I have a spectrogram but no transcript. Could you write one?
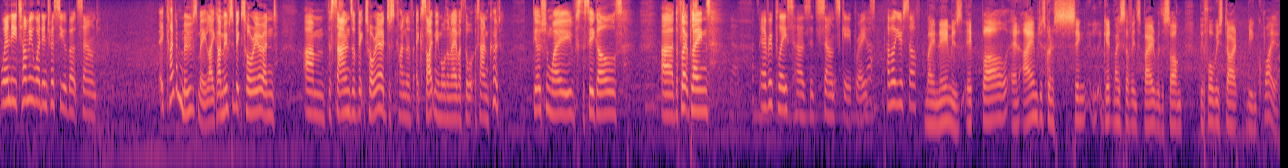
Wendy, tell me what interests you about sound. It kind of moves me. Like I moved to Victoria, and um, the sounds of Victoria just kind of excite me more than I ever thought a sound could. The ocean waves, the seagulls, uh, the float planes. Every place has its soundscape, right? How about yourself? My name is Iqbal, and I am just going to sing, get myself inspired with a song before we start being quiet.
